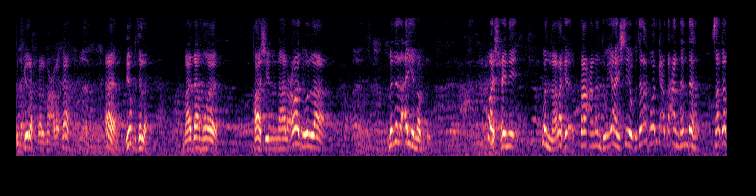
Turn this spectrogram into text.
الجرح في المعركة. آه يقتله ما دام هو خاشي منها العود ولا؟ مثل أي مبلغ. وش حين قلنا لك طاعن أنت وياه اشتري وقتلك وارجع طعنت أنت سقط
